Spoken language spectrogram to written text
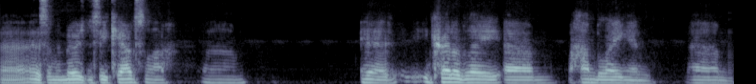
as an emergency counsellor. Um, yeah, incredibly um, humbling and um,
